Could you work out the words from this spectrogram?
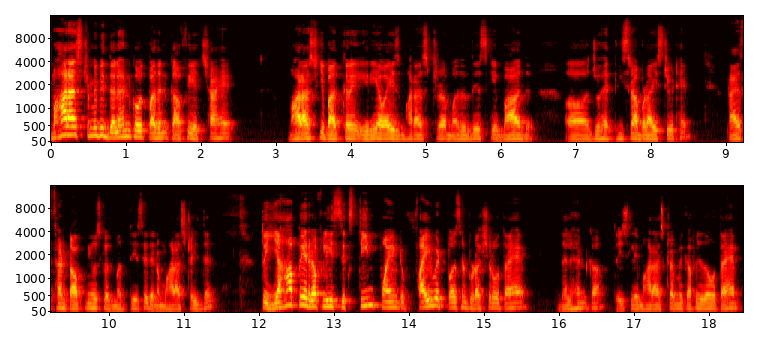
महाराष्ट्र में भी दलहन का उत्पादन काफ़ी अच्छा है। महाराष्ट्र की बात करें एरिया वाइज महाराष्ट्र, मध्य प्रदेश के बाद जो है तीसरा बड़ा स्टेट है। राजस्थान टॉप में उसके बाद मध्य प्रदेश है, देन महाराष्ट्र इधर तो यहाँ पे रफली 16.58 परसेंट प्रोडक्शन होता है दलहन का तो इसलिए महाराष्ट्र में काफ़ी ज़्यादा होता है।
